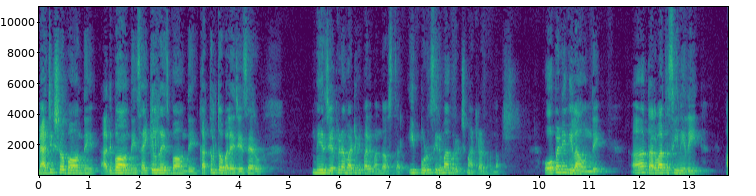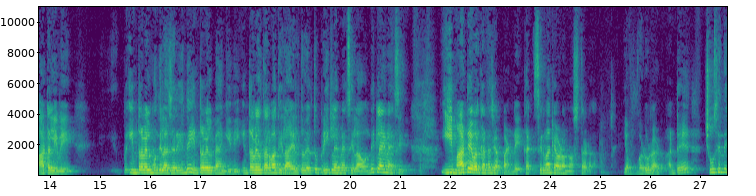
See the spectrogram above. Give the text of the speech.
మ్యాజిక్ షో బాగుంది అది బాగుంది సైకిల్ రేస్ బాగుంది కత్తులతో భలే చేశారు. మీరు చెప్పిన వాటికి పది మంది వస్తారు. ఇప్పుడు సినిమా గురించి మాట్లాడుకుందాం. ఓపెనింగ్ ఇలా ఉంది. తర్వాత సీన్ ఇది ఆటలు ఇవి. ఇంటర్వెల్ ముందు ఇలా జరిగింది ఇంటర్వెల్ బ్యాంగ్ ఇది. ఇంటర్వెల్ తర్వాత ఇలా వెళ్తూ వెళ్తూ ప్రీ క్లైమాక్స్ ఇలా ఉంది క్లైమాక్స్ ఇది. ఈ మాట ఎవరికన్నా చెప్పండి. సినిమాకి ఎవడన్నా వస్తాడా? ఎవ్వడు రాడు. అంటే చూసింది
